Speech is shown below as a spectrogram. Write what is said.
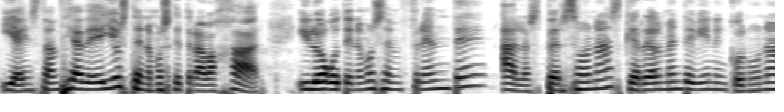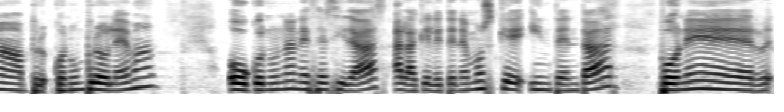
y a instancia de ellos tenemos que trabajar. Y luego tenemos enfrente a las personas que realmente vienen con, una, con un problema o con una necesidad a la que le tenemos que intentar poner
